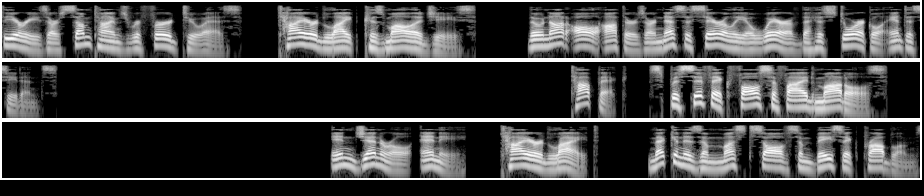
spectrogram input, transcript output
theories are sometimes referred to as tired light cosmologies, though not all authors are necessarily aware of the historical antecedents. Topic: Specific falsified models. In general, any tired light mechanism must solve some basic problems,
